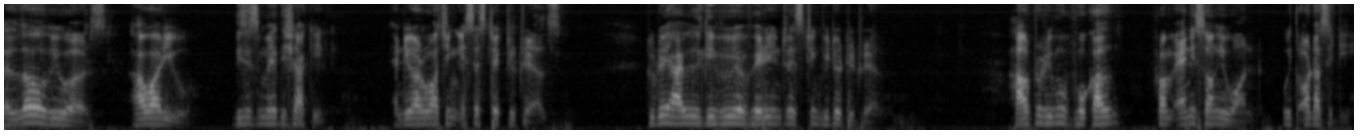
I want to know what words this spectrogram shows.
Hello viewers, how are you? This is Mehedi Shakeel and you are watching SSTec Tutorials. Today I will give you a very interesting video tutorial. How to remove vocal from any song you want with Audacity.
